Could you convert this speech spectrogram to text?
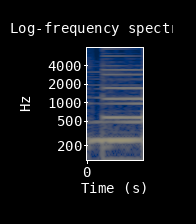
you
